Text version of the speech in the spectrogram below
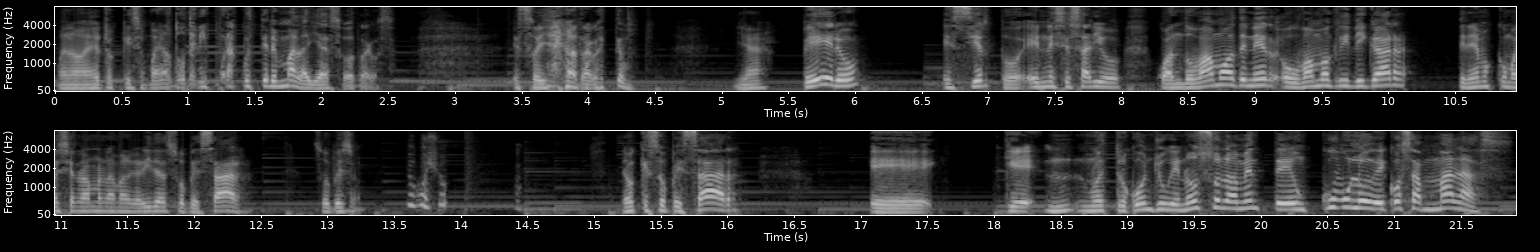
Bueno, hay otros que dicen, bueno, tú tenés puras cuestiones malas, ya eso es otra cosa. Eso ya es otra cuestión. ¿Ya? Pero, es cierto, es necesario, cuando vamos a tener o vamos a criticar, tenemos, como decía la hermana Margarita, sopesar. Sopesar. Tenemos que sopesar eh, que nuestro cónyuge no solamente es un cúmulo de cosas malas,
